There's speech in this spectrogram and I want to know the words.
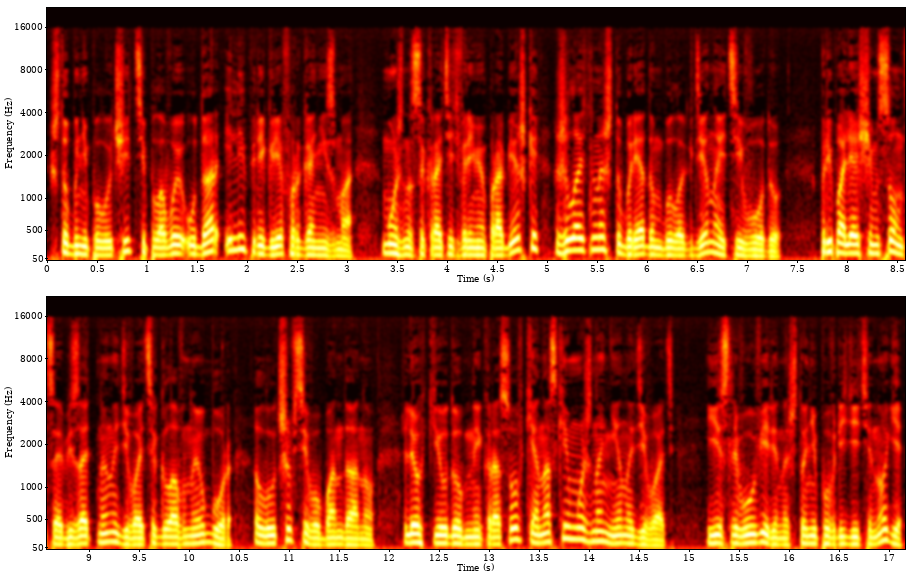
чтобы не получить тепловой удар или перегрев организма. Можно сократить время пробежки, желательно, чтобы рядом было где найти воду. При палящем солнце обязательно надевайте головной убор, лучше всего бандану. Легкие удобные кроссовки, а носки можно не надевать. Если вы уверены, что не повредите ноги,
